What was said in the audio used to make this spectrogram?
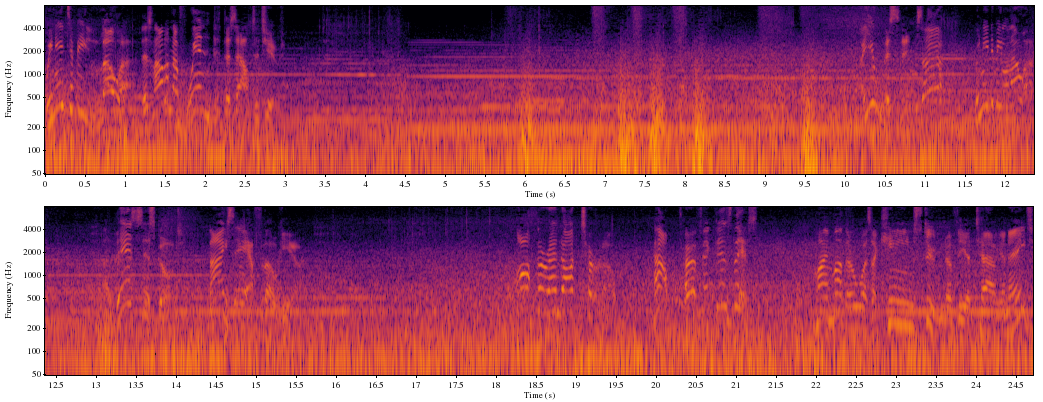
We need to be lower. There's not enough wind at this altitude. Are you listening, sir? We need to be lower. This is good. Nice airflow here. Arthur and Arturo. How perfect is this? My mother was a keen student of the Italianate.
